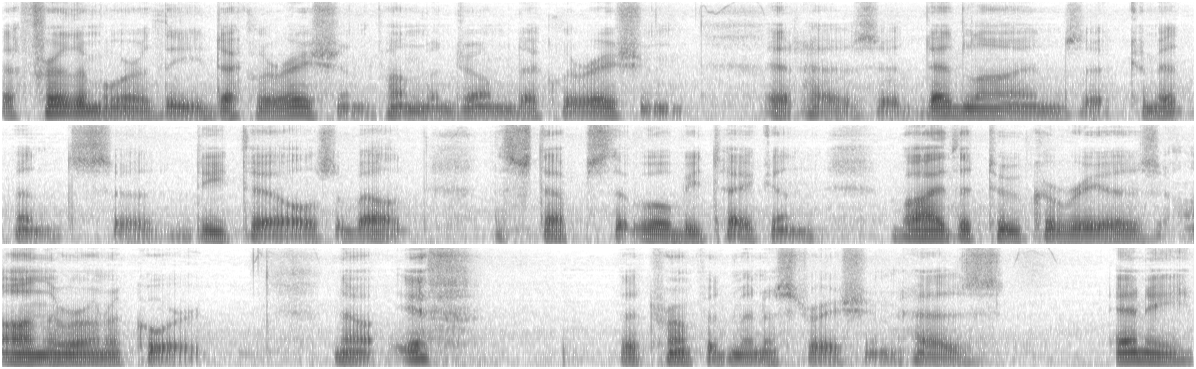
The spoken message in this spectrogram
Uh, furthermore, the declaration, Panmunjom Declaration, it has uh, deadlines, uh, commitments, uh, details about the steps that will be taken by the two Koreas on their own accord. Now, if the Trump administration has any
